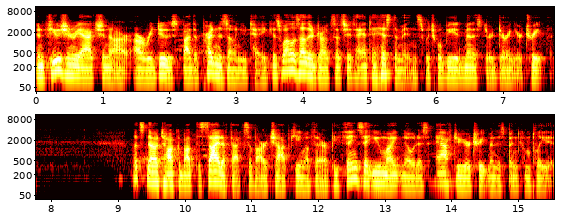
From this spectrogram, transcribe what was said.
Infusion reactions are, are reduced by the prednisone you take, as well as other drugs such as antihistamines, which will be administered during your treatment. Let's now talk about the side effects of R-CHOP chemotherapy, things that you might notice after your treatment has been completed.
